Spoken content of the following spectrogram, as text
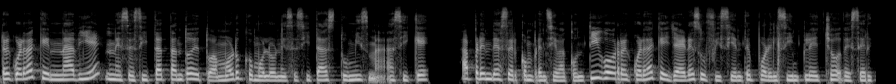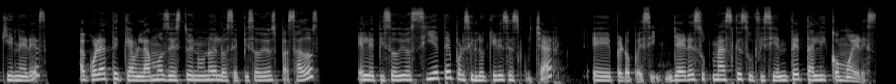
Recuerda que nadie necesita tanto de tu amor como lo necesitas tú misma, así que aprende a ser comprensiva contigo, recuerda que ya eres suficiente por el simple hecho de ser quien eres. Acuérdate que hablamos de esto en uno de los episodios pasados, el episodio 7 por si lo quieres escuchar, eh, pero pues sí, ya eres más que suficiente tal y como eres.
